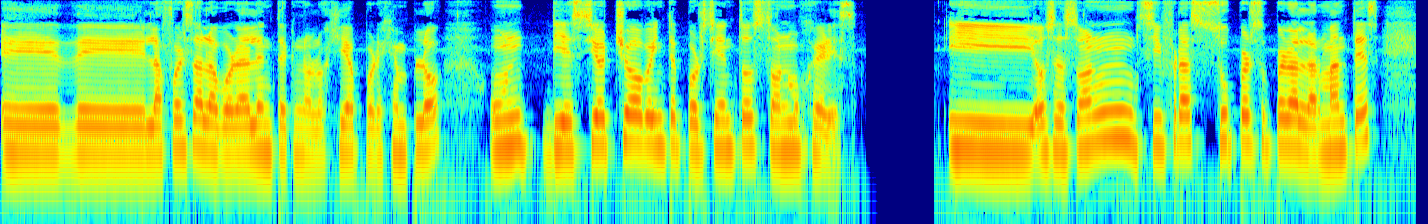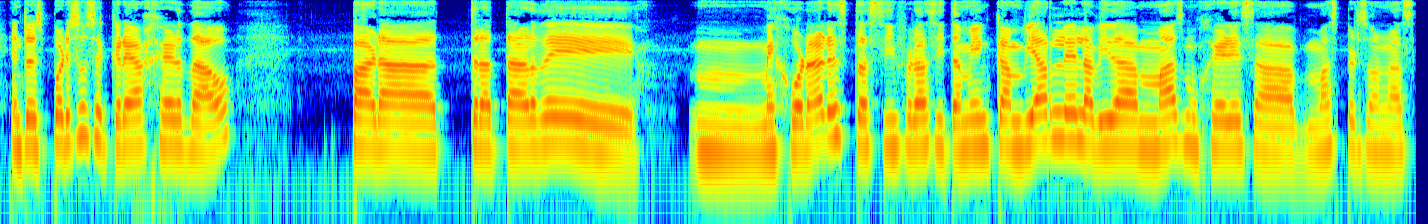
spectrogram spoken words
eh, de la fuerza laboral en tecnología, por ejemplo, un 18 o 20% son mujeres. Y, o sea, son cifras súper, súper alarmantes. Entonces, por eso se crea HerDAO para tratar de Mm, mejorar estas cifras y también cambiarle la vida a más mujeres, a más personas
